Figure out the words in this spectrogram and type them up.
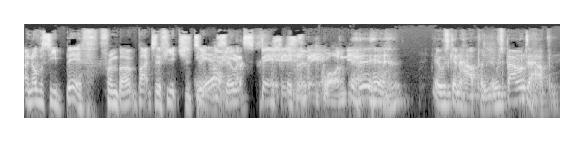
and obviously Biff from Back to the Future too. Yeah, so yeah, it's Biff is it's- the big one. Yeah. yeah. It was going to happen. It was bound to happen.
